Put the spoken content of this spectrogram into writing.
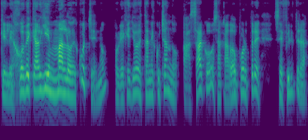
que le jode que alguien más lo escuche, ¿no? Porque es que ellos están escuchando a saco, sacado por tres, se filtra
